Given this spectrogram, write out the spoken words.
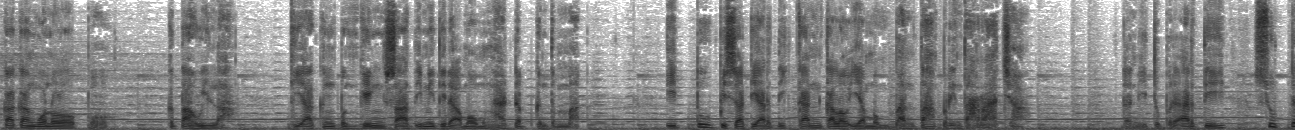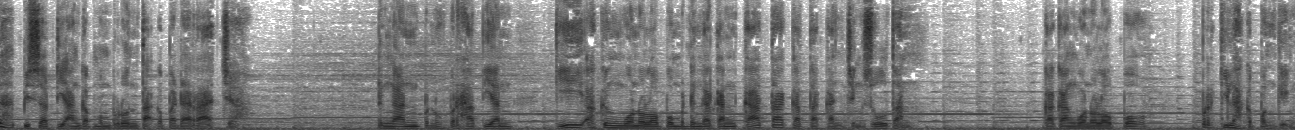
Kakang Wonolopo, ketahuilah Ki Ageng Pengging saat ini tidak mau menghadap ke Demak itu bisa diartikan kalau ia membantah perintah raja. Dan itu berarti sudah bisa dianggap memberontak kepada raja. Dengan penuh perhatian, Ki Ageng Wonolopo mendengarkan kata-kata Kanjeng Sultan. Kakang Wonolopo, pergilah ke Pengging.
